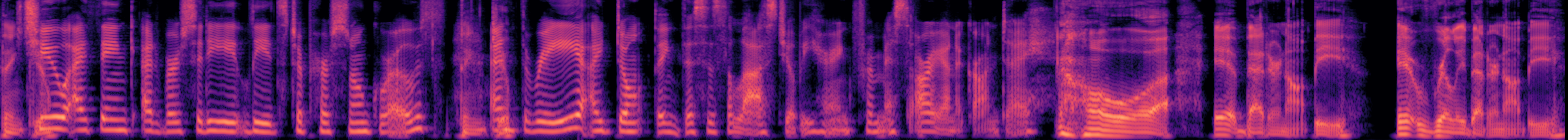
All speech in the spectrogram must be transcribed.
thank you, Two, I think adversity leads to personal growth. thank you. And three, I don't think this is the last you'll be hearing from Miss Ariana Grande. Oh, it better not be. It really better not be.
